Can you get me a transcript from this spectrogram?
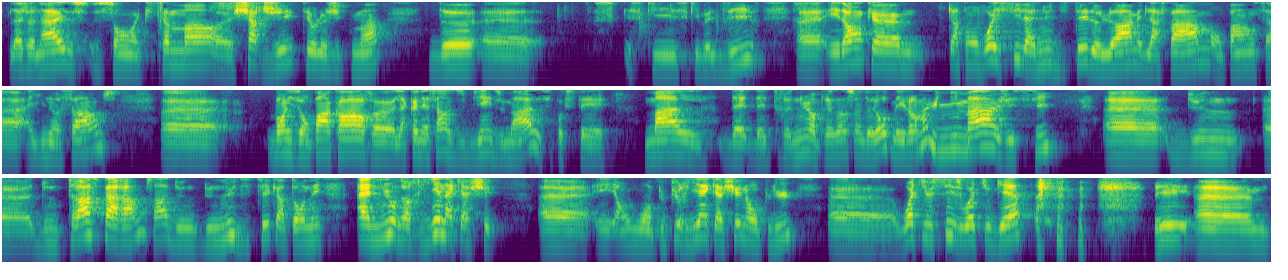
de la Genèse, sont extrêmement euh, chargés théologiquement de euh, ce qu'ils ce veulent dire. Euh, et donc, euh, quand on voit ici la nudité de l'homme et de la femme, on pense à, à l'innocence. Euh, bon, ils n'ont pas encore euh, la connaissance du bien et du mal. C'est pas que c'était mal d'être nus en présence l'un de l'autre, mais vraiment une image ici euh, d'une d'une transparence, hein, d'une nudité. Quand on est à nu, on n'a rien à cacher. Et on, ne peut plus rien cacher non plus. Euh, what you see is what you get. Et euh,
